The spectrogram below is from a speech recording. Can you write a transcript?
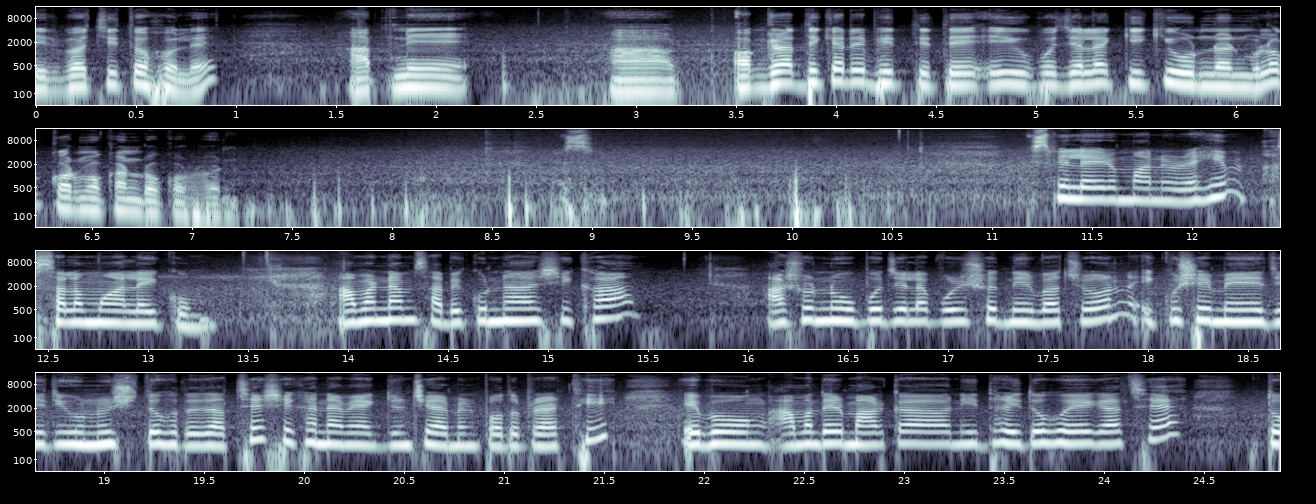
নির্বাচিত হলে আপনি অগ্রাধিকারের ভিত্তিতে এই উপজেলায় কী কী উন্নয়নমূলক কর্মকাণ্ড করবেন? বিসমিল্লাহ রহমানুর রাহিম। আসসালামু আলাইকুম। আমার নাম সাবেকুন্নাহা শিখা। আসন্ন উপজেলা পরিষদ নির্বাচন একুশে মে যেটি অনুষ্ঠিত হতে যাচ্ছে, সেখানে আমি একজন চেয়ারম্যান পদপ্রার্থী এবং আমাদের মার্কা নির্ধারিত হয়ে গেছে। তো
